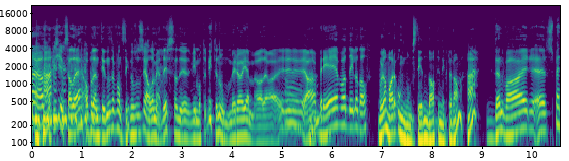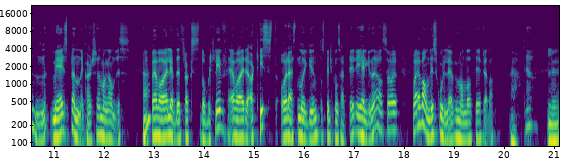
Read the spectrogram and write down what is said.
ja, skal ikke kimse av det. Og på den tiden så fantes det ikke noen sosiale medier, så det, vi måtte bytte nummer og hjemme, og det var ja, brev og dill og dall. Hvordan var ungdomstiden da til Nicolay Ramm? Den var eh, spennende. Mer spennende kanskje enn mange andres. Hæ? For jeg var, jeg levde et slags dobbeltliv. Jeg var artist og reiste Norge rundt og spilte konserter i helgene. Og så var jeg vanlig skoleelev mandag til fredag. Eller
